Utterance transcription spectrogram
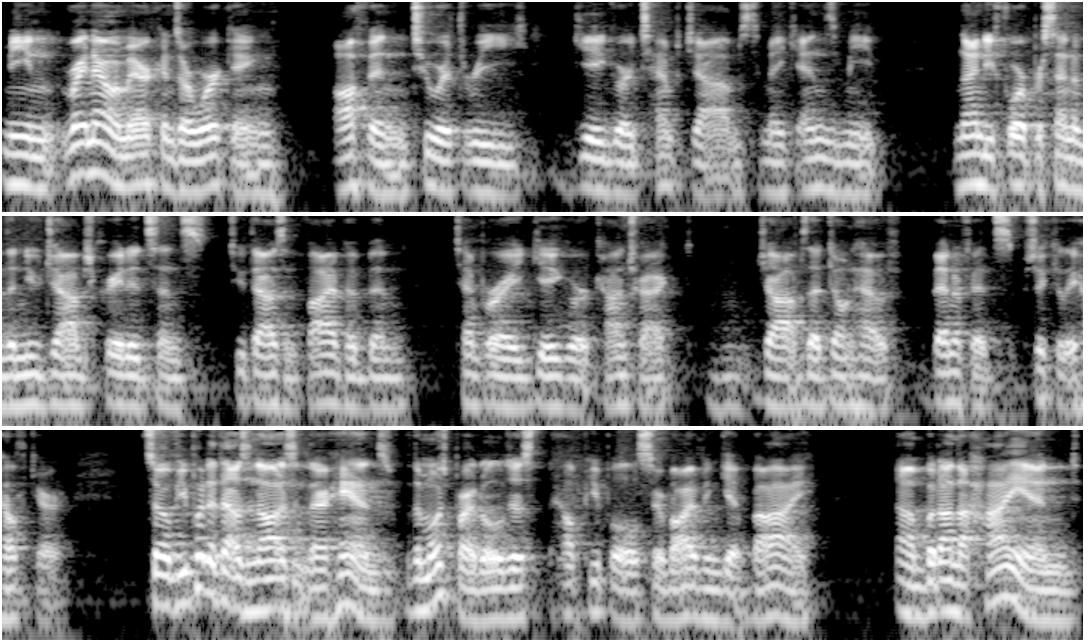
I mean, right now Americans are working often two or three gig or temp jobs to make ends meet. 94% of the new jobs created since 2005 have been temporary gig or contract mm-hmm. jobs that don't have benefits, particularly healthcare. So if you put $1,000 in their hands, for the most part, it'll just help people survive and get by. Um, but on the high end,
